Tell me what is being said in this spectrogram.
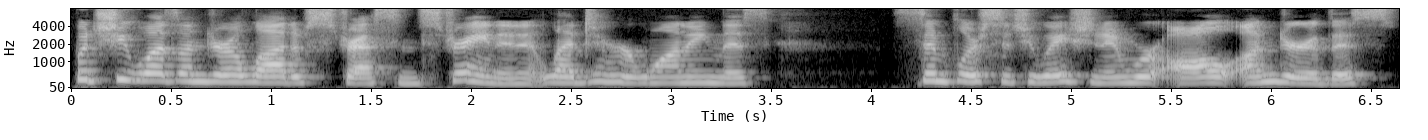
But she was under a lot of stress and strain, and it led to her wanting this simpler situation. And we're all under this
